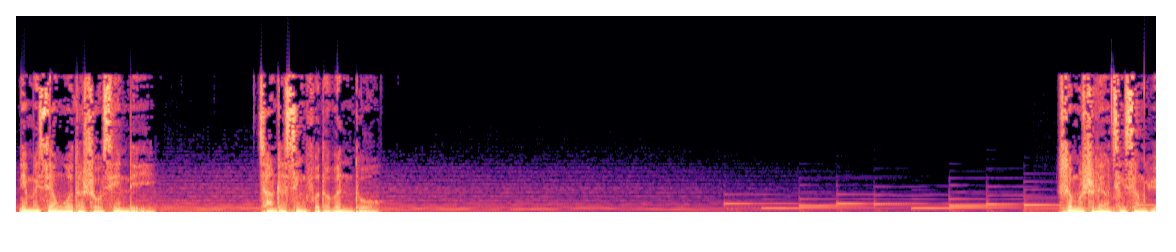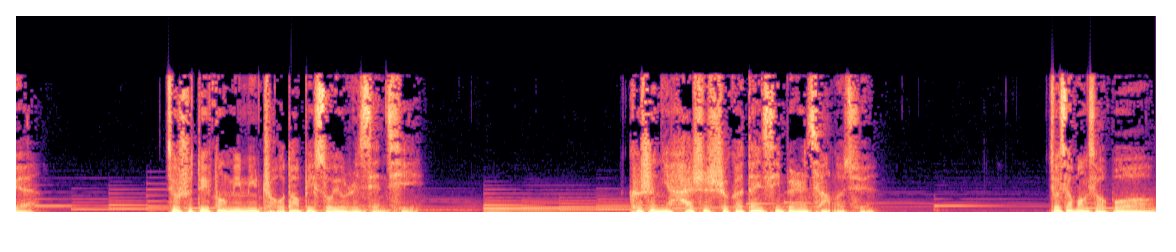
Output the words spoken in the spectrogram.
你们相握的手心里，藏着幸福的温度。什么是两情相悦？就是对方明明丑到被所有人嫌弃。可是你还是时刻担心被人抢了去，就像王小波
